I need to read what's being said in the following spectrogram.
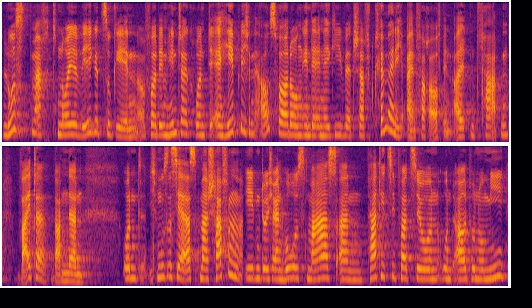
Lust macht, neue Wege zu gehen. Vor dem Hintergrund der erheblichen Herausforderungen in der Energiewirtschaft können wir nicht einfach auf den alten Pfaden weiter wandern. Und ich muss es ja erst mal schaffen, eben durch ein hohes Maß an Partizipation und Autonomie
